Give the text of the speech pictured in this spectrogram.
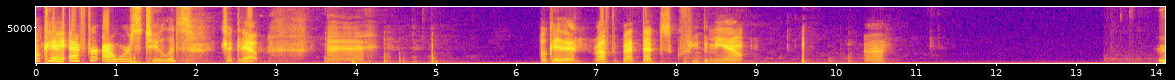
Okay, after hours two. Let's check it out. Uh, okay then, right off the bat, that's creeping me out. Uh. Hello,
